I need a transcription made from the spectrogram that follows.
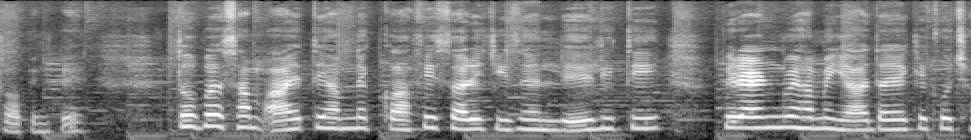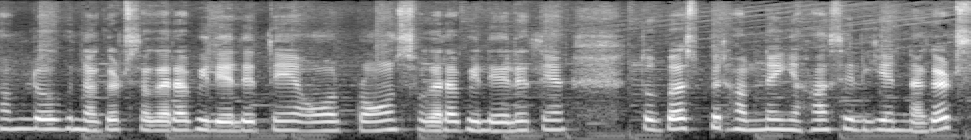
शॉपिंग पे। तो बस हम आए थे, हमने काफ़ी सारी चीज़ें ले ली थी। फिर एंड में हमें याद आया कि कुछ हम लोग नगट्स वगैरह भी ले लेते हैं और प्रॉन्स वगैरह भी ले लेते हैं। तो बस फिर हमने यहाँ से लिए नगट्स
